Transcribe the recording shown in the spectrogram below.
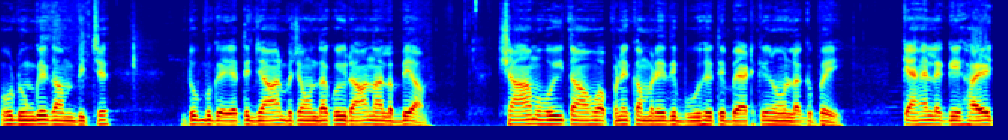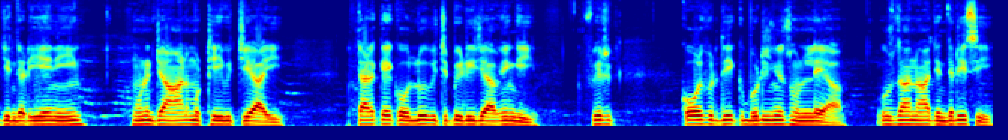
ਉਹ ਡੂੰਘੇ ਗਮ ਵਿੱਚ ਡੁੱਬ ਗਏ ਅਤੇ ਜਾਨ ਬਚਾਉਣ ਦਾ ਕੋਈ ਰਾਹ ਨਾ ਲੱਭਿਆ। ਸ਼ਾਮ ਹੋਈ ਤਾਂ ਉਹ ਆਪਣੇ ਕਮਰੇ ਦੇ ਬੂਹੇ ਤੇ ਬੈਠ ਕੇ ਰੋਣ ਲੱਗ ਪਏ। ਕਹਿਣ ਲੱਗੇ, ਹਾਏ, ਜਿੰਦੜੀਏ ਨੀ, ਹੁਣ ਜਾਨ ਮੁੱਠੀ ਵਿੱਚ ਆਈ। ਤੜਕੇ ਕੋਲੂ ਵਿੱਚ ਪੀੜੀ ਜਾਵੇਂਗੀ। ਫਿਰ ਕੋਲ ਫਿਰਦੀ ਇੱਕ ਬੁੱਢੀ ਨੇ ਸੁਣ ਲਿਆ। ਉਸ ਦਾ ਨਾਂ ਜਿੰਦੜੀ ਸੀ।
